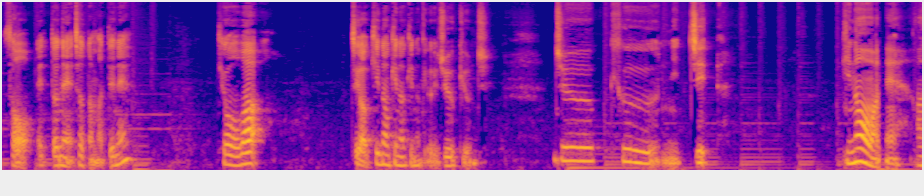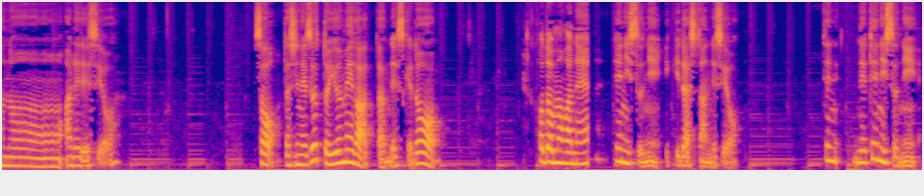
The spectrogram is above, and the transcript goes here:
そう。えっとね、ちょっと待ってね。今日は、違う、昨日、昨日、昨日、昨日、19日。19日。昨日はね、あのー、あれですよ。そう。私ね、ずっと夢があったんですけど、子供がね、テニスに行き出したんですよ。で、テニスに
